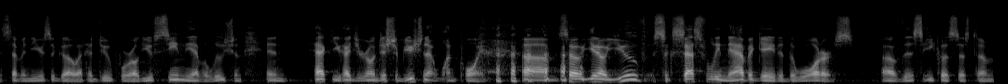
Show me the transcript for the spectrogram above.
seven years ago at Hadoop World. You've seen the evolution. And heck, you had your own distribution at one point. um, so, you know, you've successfully navigated the waters of this ecosystem,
